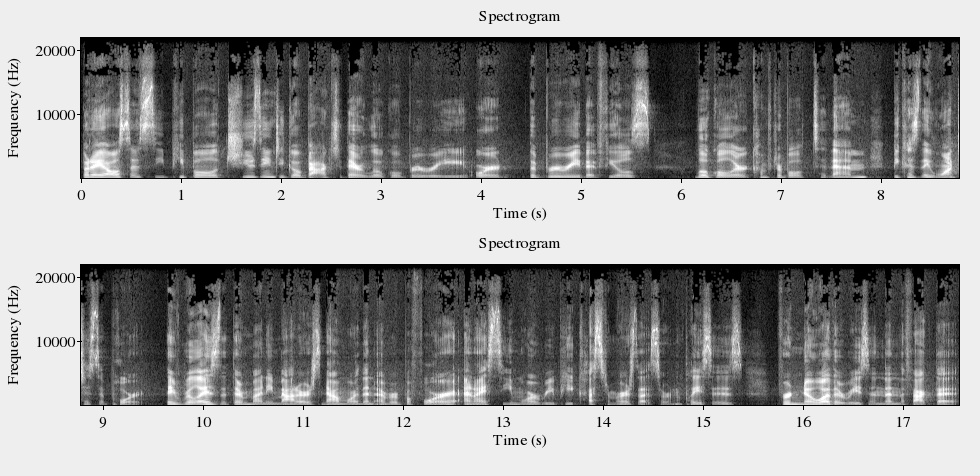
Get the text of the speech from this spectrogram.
But I also see people choosing to go back to their local brewery or the brewery that feels local or comfortable to them because they want to support. They realize that their money matters now more than ever before. And I see more repeat customers at certain places for no other reason than the fact that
